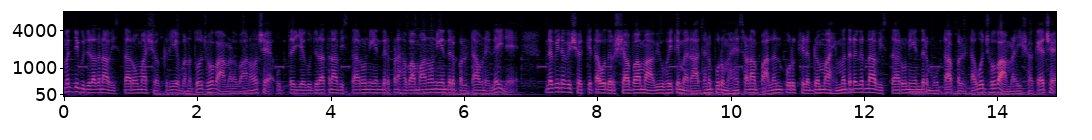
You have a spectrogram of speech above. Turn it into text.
મધ્ય ગુજરાતના વિસ્તારોમાં સક્રિય બનતો જોવા મળવાનો છે. ઉત્તરીય ગુજરાતના વિસ્તારોની અંદર પણ હવામાનોની અંદર પલટાવને લઈને નવી નવી શક્યતાઓ દર્શાવવામાં આવ્યું હોય તેમાં રાધનપુર, મહેસાણા, પાલનપુર, ખેડબ્રહ્મા, હિંમતનગરના વિસ્તારોની અંદર મોટા પલટાવો જોવા મળી શકે છે.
